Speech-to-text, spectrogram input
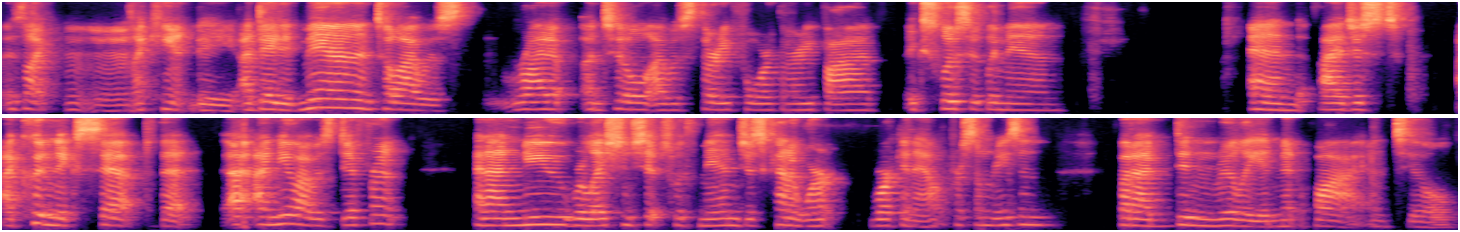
It's like, mm-mm, I can't be. I dated men until I was right up until I was 34, 35, exclusively men. And I just, I couldn't accept that. I, I knew I was different and I knew relationships with men just kind of weren't working out for some reason, but I didn't really admit why until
